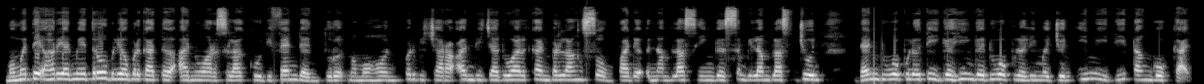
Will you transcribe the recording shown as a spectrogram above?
Memetik harian Metro, beliau berkata Anwar selaku defendant turut memohon perbicaraan dijadualkan berlangsung pada 16 hingga 19 Jun dan 23 hingga 25 Jun ini ditangguhkan.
